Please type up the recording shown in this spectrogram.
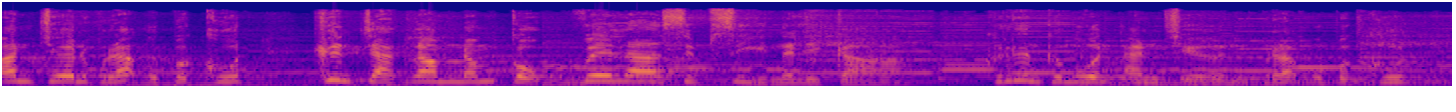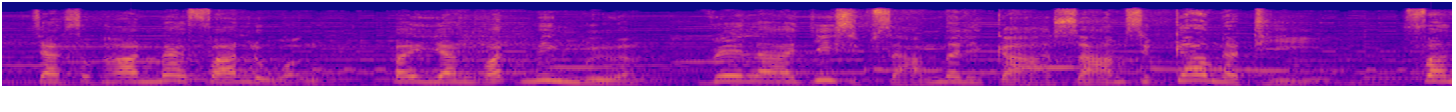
อัญเชิญพระอุปคุต ขึ้นจากลำน้ำกกเวลา 14 นาฬิกา เคลื่อนขบวนอัญเชิญพระอุปคุตจากสะพานแม่ฟ้าหลวง ไปยังวัดมิ่งเมือง เวลา 23 นาฬิกา 39 นาที ฟัง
